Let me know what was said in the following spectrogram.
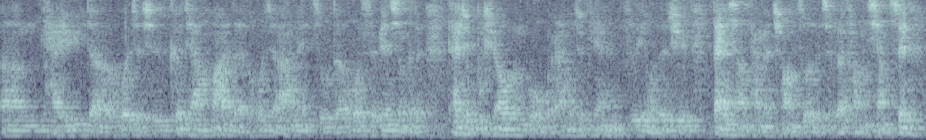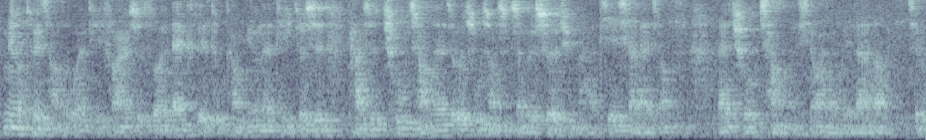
嗯台语的，或者是客家话的，或者阿美族的，或随便什么的。他就不需要问过我，然后就可以很自由的去带上他们创作的这的方向，所以没有退场的问题，反而是说 exit to community，就是他是出场，但这个出场是整个社区把它接下来这样子来出场的。希望能回答到这个。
